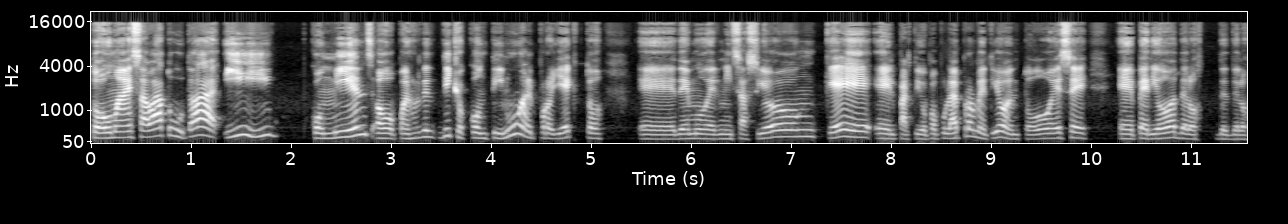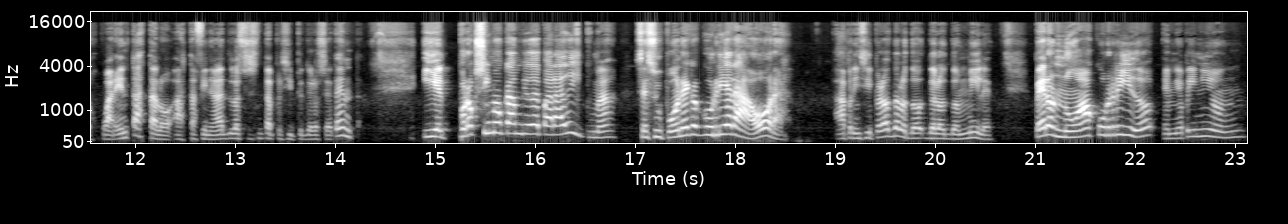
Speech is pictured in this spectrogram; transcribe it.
toma esa batuta y comienza, o mejor dicho, continúa el proyecto eh, de modernización que el Partido Popular prometió en todo ese eh, periodo de los, desde los 40 hasta, los, hasta finales de los 60, principios de los 70. Y el próximo cambio de paradigma se supone que ocurriera ahora, a principios de los, de los 2000, pero no ha ocurrido, en mi opinión,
